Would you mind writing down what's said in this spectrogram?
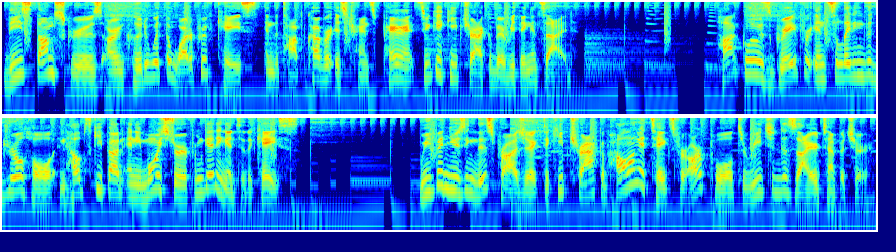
These thumb screws are included with the waterproof case and the top cover is transparent so you can keep track of everything inside. Hot glue is great for insulating the drill hole and helps keep out any moisture from getting into the case. We've been using this project to keep track of how long it takes for our pool to reach a desired temperature.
